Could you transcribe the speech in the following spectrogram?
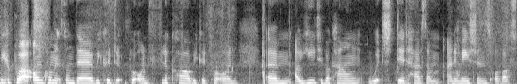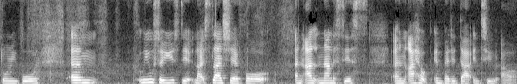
we could put our own comments on there. We could put on Flickr. We could put on um, our YouTube account, which did have some animations of our storyboard. Um, we also used it like SlideShare for an analysis, and I helped embedded that into our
